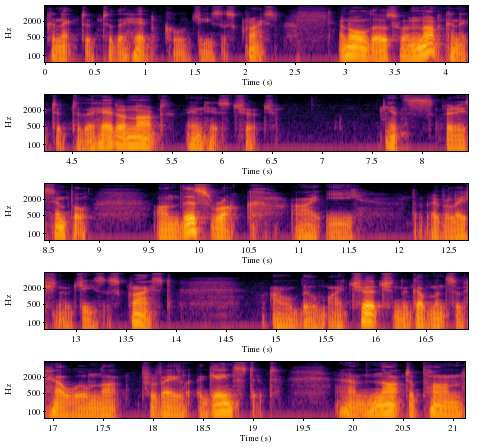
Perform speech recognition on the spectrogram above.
connected to the head called Jesus Christ. And all those who are not connected to the head are not in his church. It's very simple. On this rock, i.e., the revelation of Jesus Christ, I will build my church, and the governments of hell will not prevail against it, and not upon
